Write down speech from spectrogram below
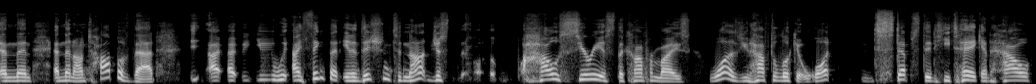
and then and then on top of that, I I, I think that in addition to not just how serious the compromise was, you have to look at what steps did he take and how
